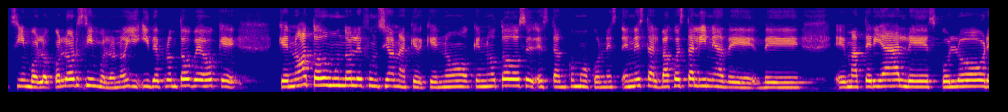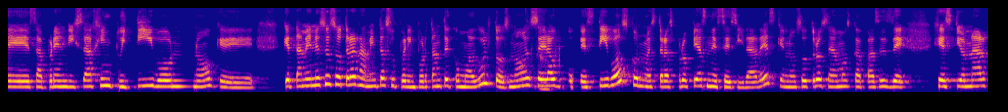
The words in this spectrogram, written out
símbolo, color, símbolo, ¿no? Y, de pronto veo que, que no a todo mundo le funciona, que, que, no, que no todos e, están como con en esta, bajo esta línea de, de eh, materiales, colores, aprendizaje intuitivo, ¿no? Que, que también eso es otra herramienta súper importante como adultos, ¿no? Ser autogestivos con nuestras propias necesidades, que nosotros seamos capaces de gestionar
